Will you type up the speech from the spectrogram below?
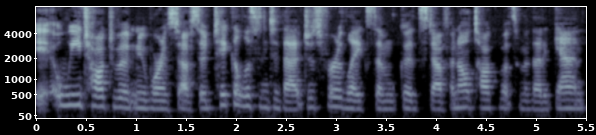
it, we talked about newborn stuff, so take a listen to that just for like some good stuff, and I'll talk about some of that again.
